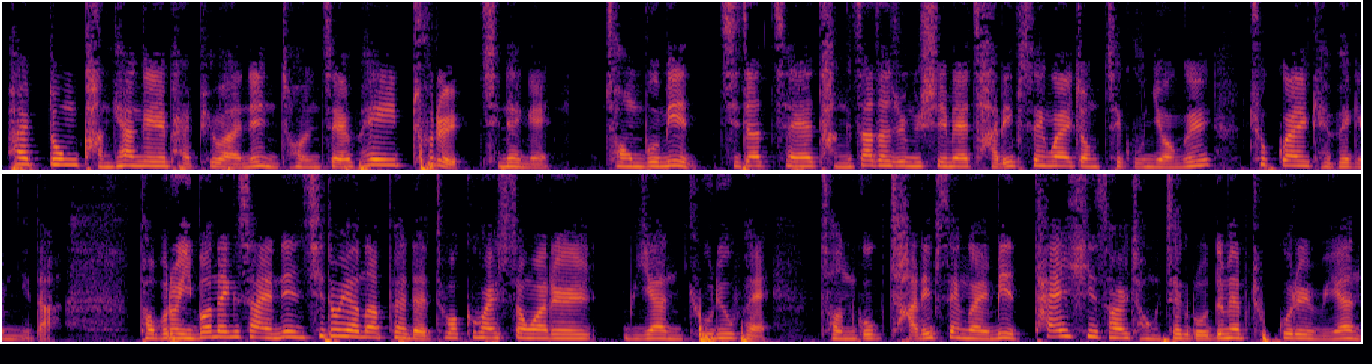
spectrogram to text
활동 방향을 발표하는 전체 회의 2를 진행해 정부 및 지자체 당사자 중심의 자립생활 정책 운영을 촉구할 계획입니다. 더불어 이번 행사에는 시도연합회 네트워크 활성화를 위한 교류회, 전국 자립생활 및 탈시설 정책 로드맵 촉구를 위한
